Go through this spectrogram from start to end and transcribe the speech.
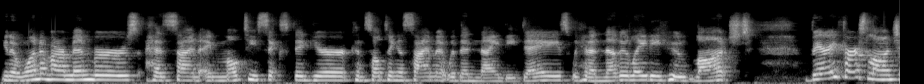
you know, one of our members has signed a multi six figure consulting assignment within 90 days. We had another lady who launched very first launch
